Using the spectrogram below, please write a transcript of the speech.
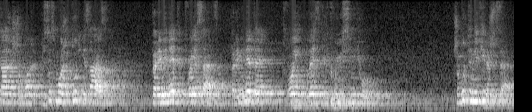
каже, що може, Ісус може тут і зараз перемінити твоє серце, перемінити твоїх близьких, твою сім'ю. Чому ти не віриш в це?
